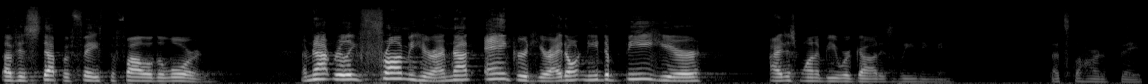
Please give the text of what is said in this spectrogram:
of his step of faith to follow the Lord. I'm not really from here. I'm not anchored here. I don't need to be here. I just want to be where God is leading me. That's the heart of faith.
